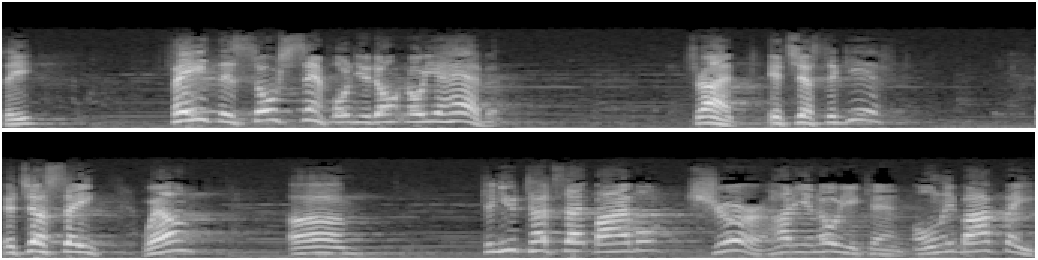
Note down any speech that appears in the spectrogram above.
See? Faith is so simple you don't know you have it. That's right. It's just a gift. It's just saying, well, um, can you touch that Bible? Sure. How do you know you can? Only by faith.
